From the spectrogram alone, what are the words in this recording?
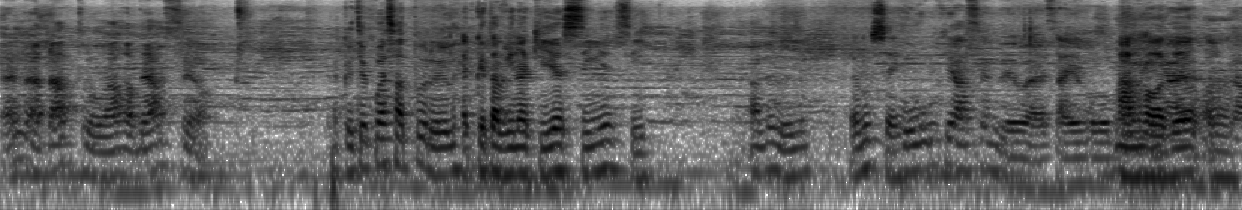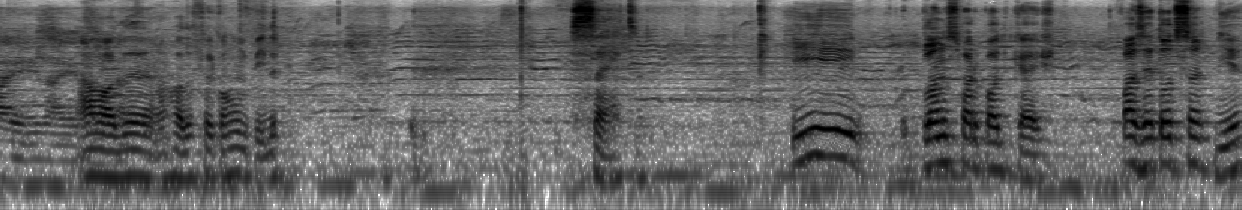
É não, é pra tu, a roda é assim, ó. É que eu tinha começado por ele. É porque tá vindo aqui assim e assim. Ah, beleza. Eu não sei. O que acendeu essa aí rolou pra A roda- ah. pra ele, aí A roda, a roda foi corrompida. Certo. E planos para o podcast. Fazer todo santo dia.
